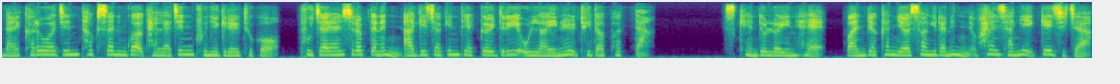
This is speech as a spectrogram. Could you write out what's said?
날카로워진 턱선과 달라진 분위기를 두고 부자연스럽다는 악의적인 댓글들이 온라인을 뒤덮었다. 스캔들로 인해 완벽한 여성이라는 환상이 깨지자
